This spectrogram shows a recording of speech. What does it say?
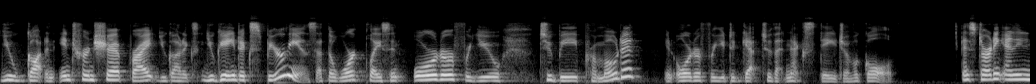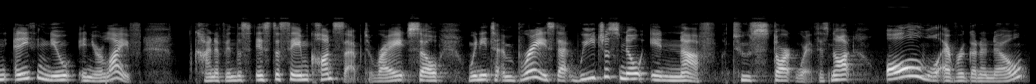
you got an internship, right? You got ex- you gained experience at the workplace in order for you to be promoted, in order for you to get to that next stage of a goal. And starting any, anything new in your life, kind of in this is the same concept, right? So we need to embrace that we just know enough to start with. It's not all we're ever going to know,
